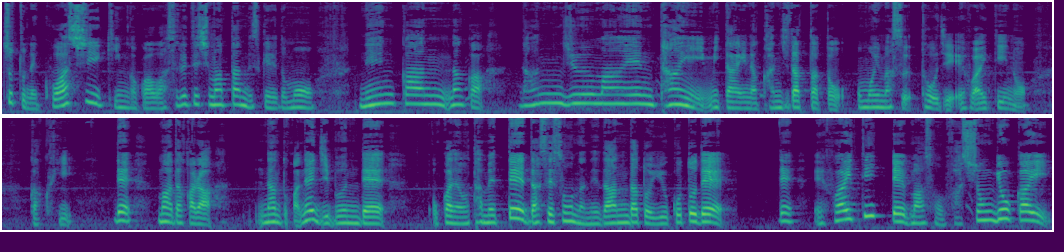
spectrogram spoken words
ちょっとね詳しい金額は忘れてしまったんですけれども年間なんか何十万円単位みたいな感じだったと思います。当時 FIT の学費。でまあだからなんとかね自分でお金を貯めて出せそうな値段だということでで FIT ってまあそのファッション業界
